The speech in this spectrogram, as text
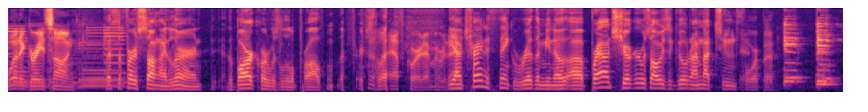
What a great song. that's the first song I learned. The bar chord was a little problem. The first The le- F chord, I remember that. Yeah, I'm trying to think rhythm. You know, uh, Brown Sugar was always a good one. I'm not tuned for it, but you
